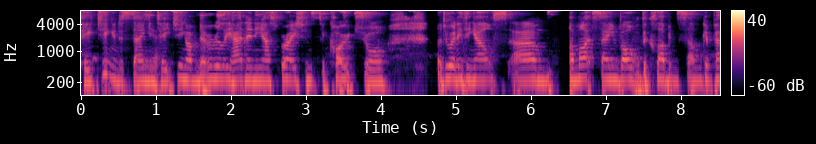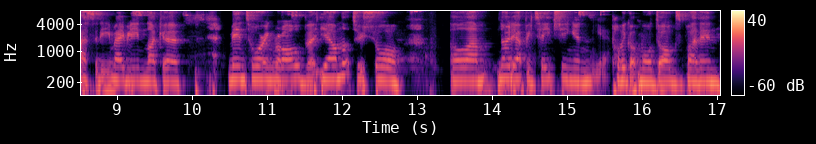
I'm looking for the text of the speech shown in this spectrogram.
teaching and just staying yeah. in teaching. I've never really had any aspirations to coach or, or do anything else. Um, I might stay involved with the club in some capacity, maybe in like a mentoring role, but yeah, I'm not too sure. I'll um, no doubt be teaching and yeah. probably got more dogs by then.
